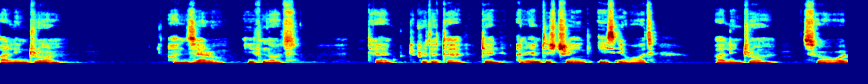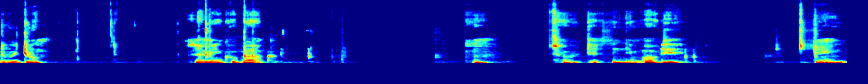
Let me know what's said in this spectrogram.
palindrome and zero if not then the prototype then an empty string is a what? Palindrome. So what do we do? Let me go back. Hmm. so get the name of the string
